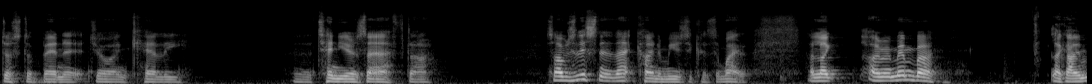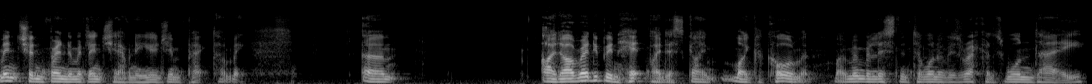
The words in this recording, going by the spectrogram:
Duster Bennett, Jo Ann Kelly, uh, 10 years after. So I was listening to that kind of music as well. And like, I remember, like I mentioned Brendan McGlinchey having a huge impact on me. Um, I'd already been hit by this guy, Michael Coleman. I remember listening to one of his records one day.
